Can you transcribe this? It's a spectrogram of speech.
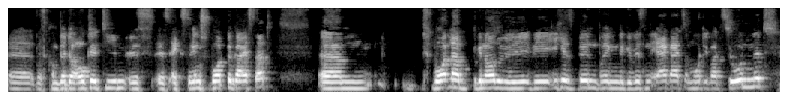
Äh, das komplette Oakley-Team ist, ist extrem sportbegeistert. Ähm, Sportler, genauso wie, wie, ich es bin, bringen einen gewissen Ehrgeiz und Motivation mit.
